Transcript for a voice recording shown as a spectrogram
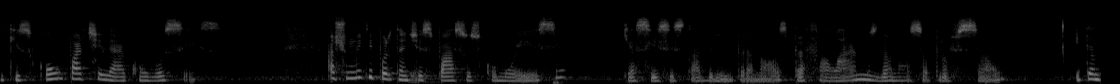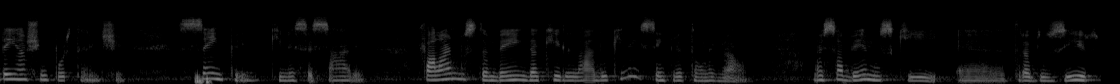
e quis compartilhar com vocês. Acho muito importante espaços como esse, que a CIS está abrindo para nós, para falarmos da nossa profissão. E também acho importante, sempre que necessário, falarmos também daquele lado que nem sempre é tão legal nós sabemos que é, traduzir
